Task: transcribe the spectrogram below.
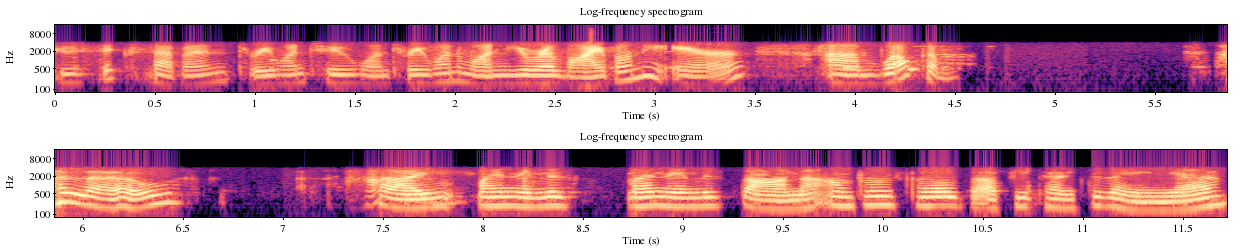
267 312 1311. You are live on the air. Um, welcome. Hello. Hi. Hi. My name is my name is Donna. I'm from Philadelphia, Pennsylvania.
